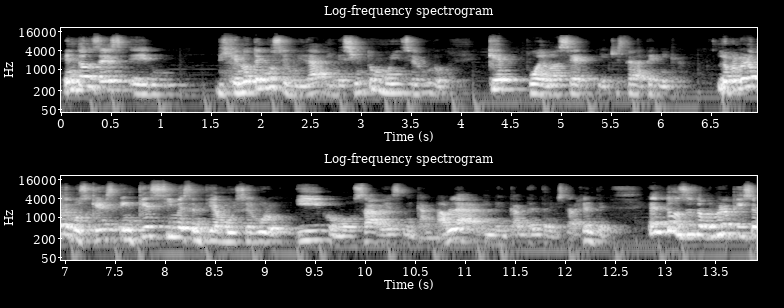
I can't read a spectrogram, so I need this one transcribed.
Entonces, eh, dije, no tengo seguridad y me siento muy inseguro. ¿Qué puedo hacer? Y aquí está la técnica. Lo primero que busqué es en qué sí me sentía muy seguro. Y como sabes, me encanta hablar y me encanta entrevistar gente. Entonces, lo primero que hice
